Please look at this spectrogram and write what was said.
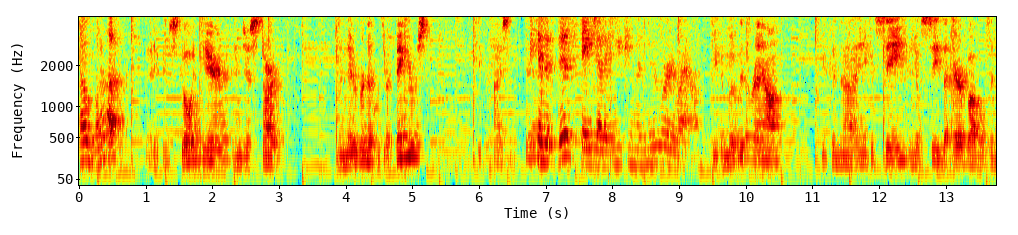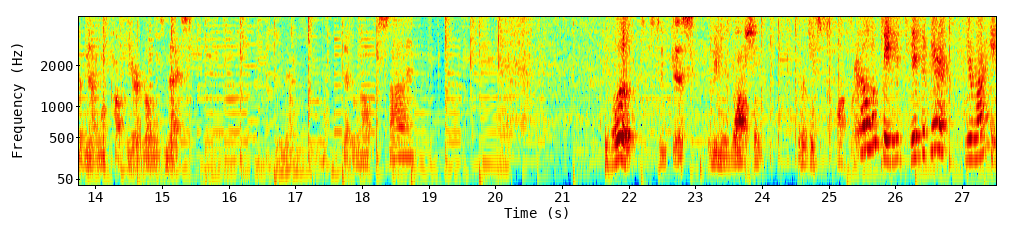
Oh, look. yeah, you can just go in here and just start maneuvering it with your fingers. Keep it nice and thin. Because at this stage of it, you can maneuver it around. You can move it around. You can, uh, and you can see, and you'll see the air bubbles in a minute. I'm gonna pop the air bubbles next. And then we'll that one off the side. Whoa. Just take this, and you can watch them. They'll just pop right. Oh, look, they just disappear. You're right.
